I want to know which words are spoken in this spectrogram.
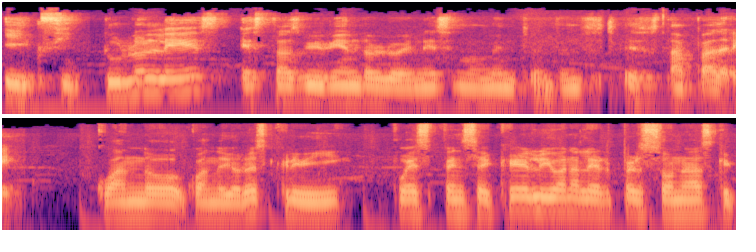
y si tú lo lees, estás viviéndolo en ese momento. Entonces eso está padre. Cuando, cuando yo lo escribí, pues pensé que lo iban a leer personas que,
